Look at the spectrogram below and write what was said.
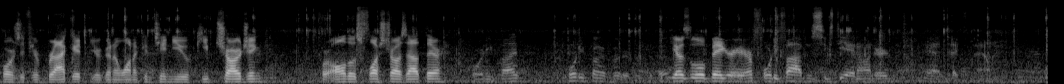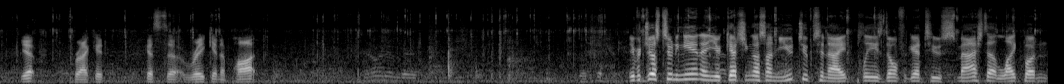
Of course, if you're Brackett, you're going to want to continue, keep charging for all those flush draws out there. 45. 4,500. he goes a little bigger here, 45 and 6,800. Yeah, takes it down. Yep, Brackett gets to rake in a pot. If you're just tuning in and you're catching us on YouTube tonight, please don't forget to smash that like button.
